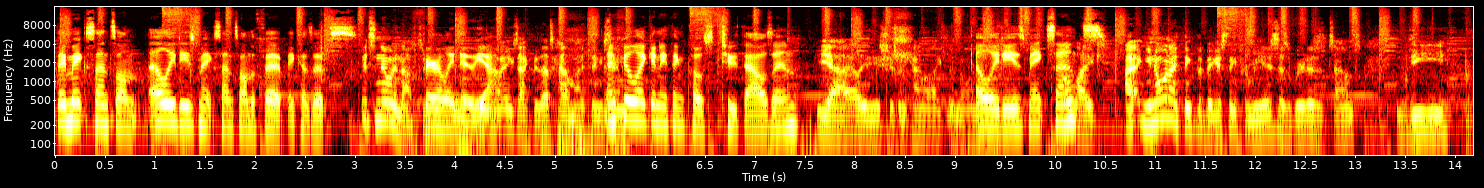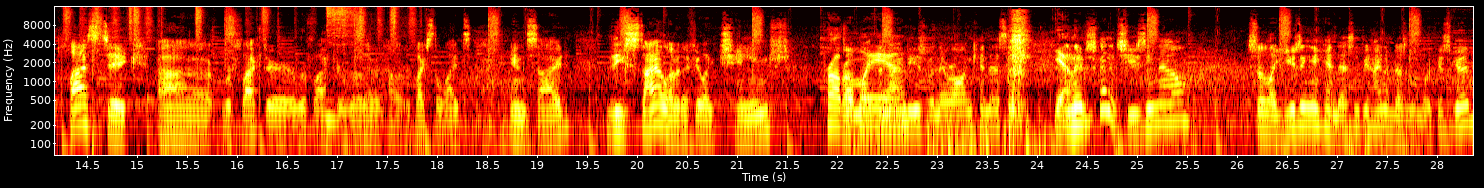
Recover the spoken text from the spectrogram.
They make sense on LEDs make sense on the fit because it's It's new enough. To Fairly new, yeah. exactly. That's kind of my thing. I feel like anything post 2000 yeah, LEDs should be kind of like the norm. LEDs make But sense. like, I, you know what I think the biggest thing for me is, as weird as it sounds, the plastic uh, reflector, reflector, whatever the hell, it reflects the lights inside. The style of it, I feel like, changed Probably, from like the yeah. 90s when they were all incandescent. Yeah. And they're just kind of cheesy now. So like using incandescent behind them doesn't look as good.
